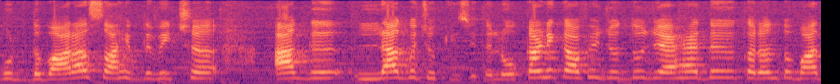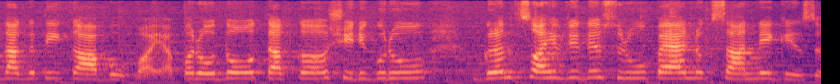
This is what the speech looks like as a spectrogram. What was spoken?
ਗੁਰਦੁਆਰਾ ਸਾਹਿਬ ਦੇ ਵਿੱਚ ਅੱਗ ਲੱਗ ਚੁੱਕੀ ਸੀ ਤੇ ਲੋਕਾਂ ਨੇ ਕਾਫੀ ਜਹਿਦ ਕਰਨ ਤੋਂ ਬਾਅਦ ਅੱਗ ਤੇ ਕਾਬੂ ਪਾਇਆ। ਪਰ ਉਦੋਂ ਤੱਕ ਸ੍ਰੀ ਗੁਰੂ ਗ੍ਰੰਥ ਸਾਹਿਬ ਜੀ ਦੇ ਸਰੂਪ ਹੈ ਨੁਕਸਾਨੇ ਗਏ ਸਨ?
